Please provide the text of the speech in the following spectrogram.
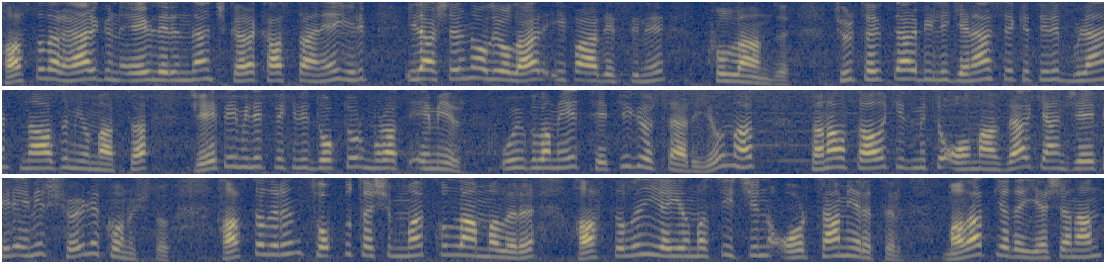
hastalar her gün evlerinden çıkarak hastaneye gelip ilaçlarını alıyorlar ifadesini kullandı. Türk Tabipler Birliği Genel Sekreteri Bülent Nazım Yılmaz ise CHP Milletvekili Doktor Murat Emir uygulamaya tepki gösterdi. Yılmaz sanal sağlık hizmeti olmaz derken CHP'li Emir şöyle konuştu. Hastaların toplu taşınma kullanmaları hastalığın yayılması için ortam yaratır. Malatya'da yaşanan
